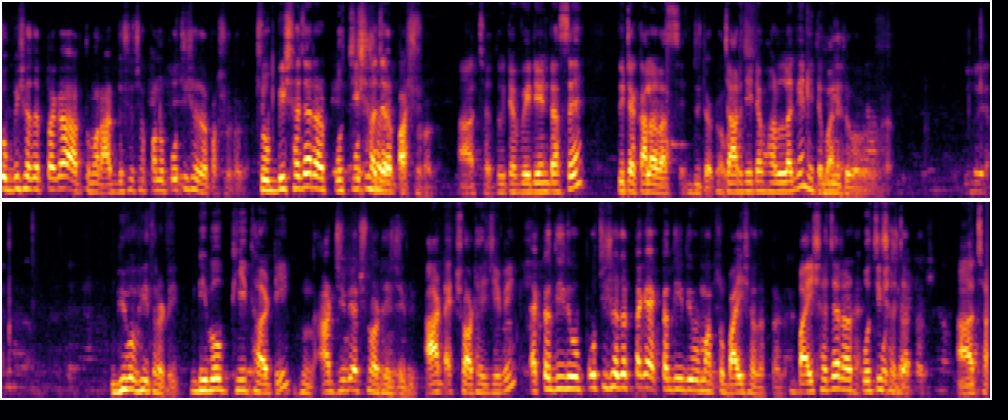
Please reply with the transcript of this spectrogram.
চব্বিশ হাজার টাকা আর তোমার আট দুশো ছাপ্পান্ন পঁচিশ হাজার পাঁচশো টাকা। চব্বিশ হাজার আর পঁচিশ হাজার 25,500 টাকা। আচ্ছা দুইটা ভেরিয়েন্ট আছে দুইটা কালার আছে। দুইটা যার যেটা ভালো লাগে নিতে পারেন নিতে পারব Vivo V thirty Vivo V thirty আট জিবি একশো আঠাশ জিবি আট একশো আঠাশ জিবি একটা দিয়ে দিব পঁচিশ হাজার টাকা একটা দিয়ে দিব মাত্র বাইশ হাজার টাকা। বাইশ হাজার আর পঁচিশ হাজার। আচ্ছা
